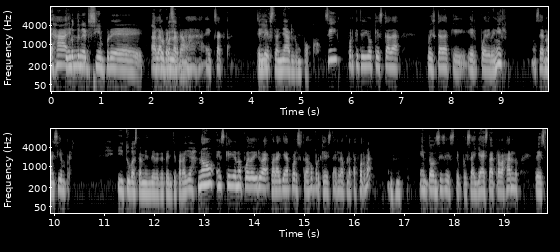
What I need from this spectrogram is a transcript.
Ajá, el no tener siempre a su la cuerpo en persona. la cama. Ajá, exacto. el Sí, extrañarlo un poco. sí, porque te digo que es cada, pues cada que él puede venir. O sea, no es siempre. Y tú vas también de repente para allá. No, es que yo no puedo ir a- para allá por su trabajo porque está en la plataforma. Entonces, este, pues allá está trabajando. Entonces,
